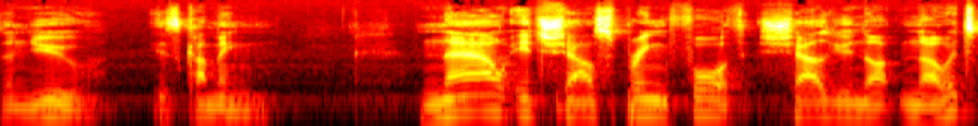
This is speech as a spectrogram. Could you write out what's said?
the new is coming. Now it shall spring forth, shall you not know it?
